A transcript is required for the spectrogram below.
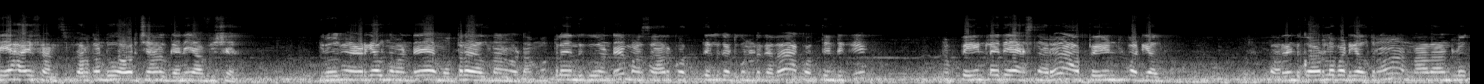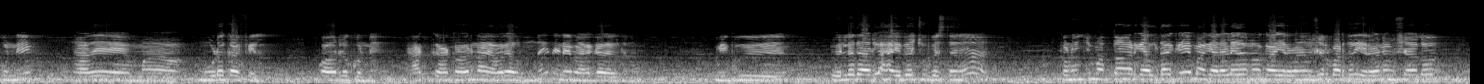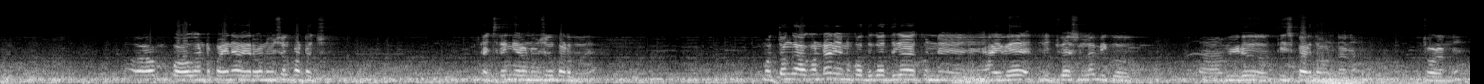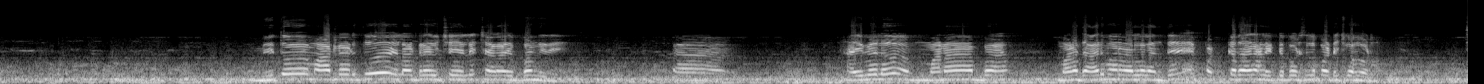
Hey hi friends welcome to our channel Gani official ఈరోజు మేము ఎక్కడికి వెళ్తున్నామంటే ముత్తల వెళ్తున్నాం అనమాట ముత్తల ఎందుకు అంటే మా సార్ కొత్త ఇల్లు కట్టుకున్నాడు కదా ఆ కొత్త ఇంటికి పెయింట్లు అయితే వేస్తున్నారు. ఆ పెయింట్లు పట్టుకెళ్తాం ఆ రెండు కార్లో పట్టుకెళ్తున్నాం. నా దాంట్లో కొన్ని అదే మా మూడో కఫీల్ కార్లో కొన్ని. ఆ కారు నా ఎవరు వెళ్తుంది నేను వెనకాల వెళ్తున్నాను మీకు వెళ్ళే దారిలో హైవే చూపిస్తాను. ఇక్కడ నుంచి మొత్తం అక్కడికి వెళ్తాకి మాకు వెళ్ళలేదని ఒక ఇరవై నిమిషాలు పడుతుంది. ఇరవై నిమిషాలు పావు గంట పైన ఇరవై నిమిషాలు పట్టచ్చు. ఖచ్చితంగా ఇరవై నిమిషాలు పడుతుంది. మొత్తం కాకుండా నేను కొద్ది కొద్దిగా కొన్ని హైవే సిచ్యువేషన్లో మీకు వీడియో తీసి పెడతా ఉంటాను. చూడండి. మీతో మాట్లాడుతూ ఇలా డ్రైవ్ చేయాలి చాలా ఇబ్బంది ఇది. హైవేలో మన మన దారి మనం వెళ్ళాలంటే పక్క దారి అసలు ఎట్టి పరిస్థితుల్లో పట్టించుకోకూడదు.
